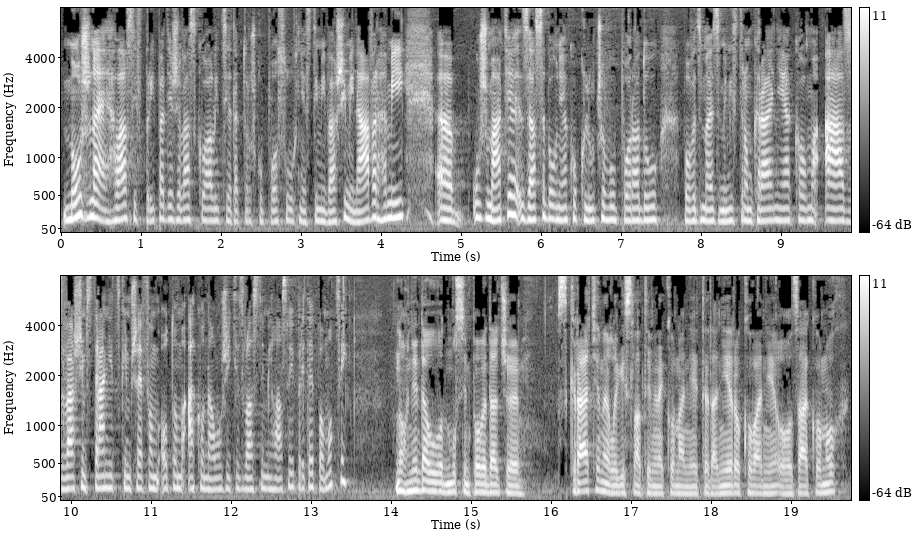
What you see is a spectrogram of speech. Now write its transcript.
možné hlasy v prípade, že vás koalícia tak trošku poslúchne s tými vašimi návrhmi. Uh, už máte za sebou nejakú kľúčovú poradu, povedzme aj s ministrom Krajniakom a s vašim stranickým šéfom o tom, ako naložíte s vlastnými hlasmi pri tej pomoci? No hneď na úvod musím povedať, že skrátené legislatívne konanie, teda nerokovanie o zákonoch,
